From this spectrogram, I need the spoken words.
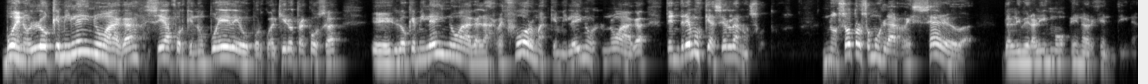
Bueno, lo que mi ley no haga, sea porque no puede o por cualquier otra cosa, eh, lo que mi ley no haga, las reformas que mi ley no, no haga, tendremos que hacerlas nosotros. Nosotros somos la reserva del liberalismo en Argentina.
